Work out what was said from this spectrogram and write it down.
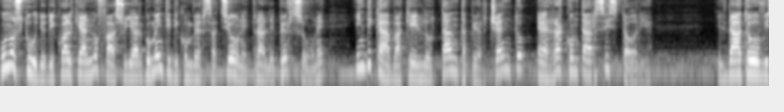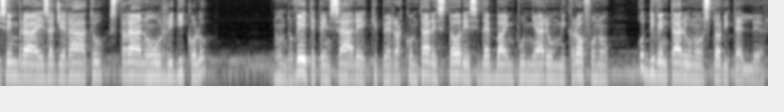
Uno studio di qualche anno fa sugli argomenti di conversazione tra le persone indicava che l'80% è raccontarsi storie. Il dato vi sembra esagerato, strano o ridicolo? Non dovete pensare che per raccontare storie si debba impugnare un microfono o diventare uno storyteller.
